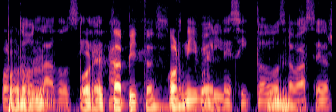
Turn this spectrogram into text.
Por, todos lados. y, Por ajá, etapitas. Por niveles y todo, o sea, va a ser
